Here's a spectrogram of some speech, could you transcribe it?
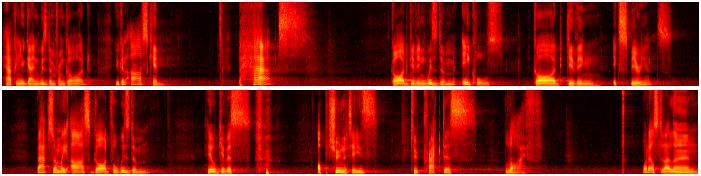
How can you gain wisdom from God? You can ask Him. Perhaps God giving wisdom equals God giving experience. Perhaps when we ask God for wisdom, He'll give us opportunities to practice life. What else did I learn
